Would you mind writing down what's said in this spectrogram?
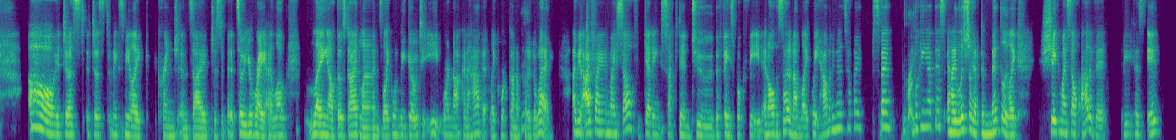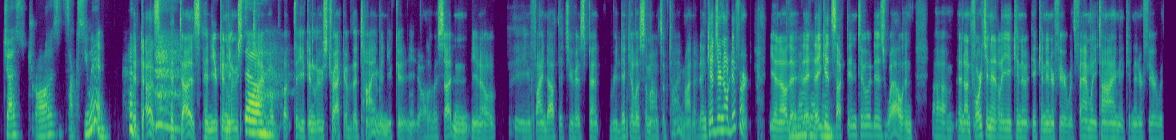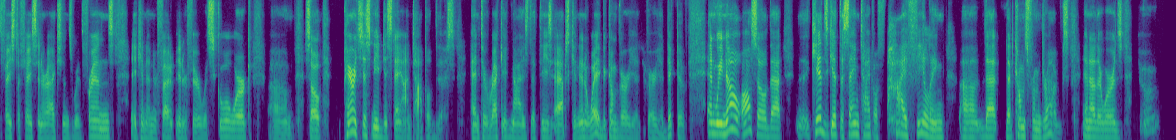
Oh, it just, it just it makes me like cringe inside just a bit. So you're right. I love laying out those guidelines. Like when we go to eat, we're not going to have it. Like we're going to put it away. I mean, I find myself getting sucked into the Facebook feed, and all of a sudden I'm like, wait, how many minutes have I spent right. looking at this? And I literally have to mentally like shake myself out of it because it just draws, sucks you in. it does it does and you can lose so, time of, uh, you can lose track of the time and you can you know, all of a sudden you know you find out that you have spent ridiculous amounts of time on it. And kids are no different you know they, no they, they, get sucked into it as well. And um, and unfortunately it can it can interfere with family time it can interfere with face-to-face interactions with friends it can interfere interfere with schoolwork. Um, so parents just need to stay on top of this and to recognize that these apps can in a way become very very addictive. And we know also that kids get the same type of high feeling uh, that that comes from drugs. In other words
